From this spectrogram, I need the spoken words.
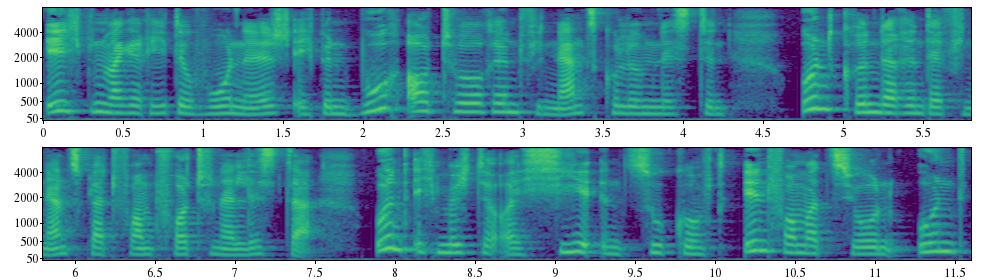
Ich bin Margarete Honisch, ich bin Buchautorin, Finanzkolumnistin und Gründerin der Finanzplattform Fortuna Lista und ich möchte euch hier in Zukunft Informationen und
